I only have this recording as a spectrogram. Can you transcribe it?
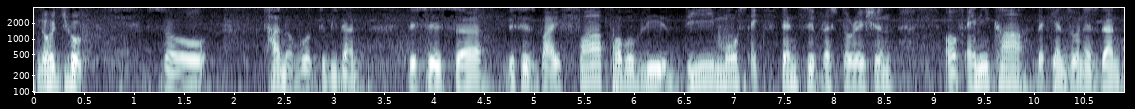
no joke. So, ton of work to be done. This is uh, this is by far probably the most extensive restoration of any car that Kenzone has done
